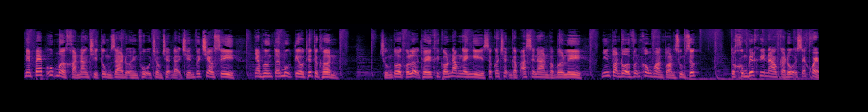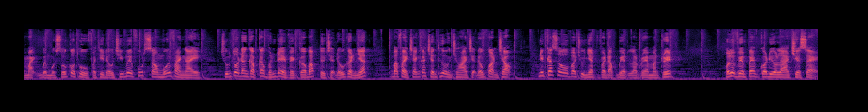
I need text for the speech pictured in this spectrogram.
nên Pep úp mở khả năng chỉ tung ra đội hình phụ trong trận đại chiến với Chelsea nhằm hướng tới mục tiêu thiết thực hơn. Chúng tôi có lợi thế khi có 5 ngày nghỉ sau các trận gặp Arsenal và Burnley, nhưng toàn đội vẫn không hoàn toàn sung sức. Tôi không biết khi nào cả đội sẽ khỏe mạnh bởi một số cầu thủ phải thi đấu 90 phút sau mỗi vài ngày. Chúng tôi đang gặp các vấn đề về cơ bắp từ trận đấu gần nhất. Bạn phải tránh các chấn thương cho hai trận đấu quan trọng. Newcastle vào chủ nhật và đặc biệt là Real Madrid. Huấn luyện viên Pep Guardiola chia sẻ.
